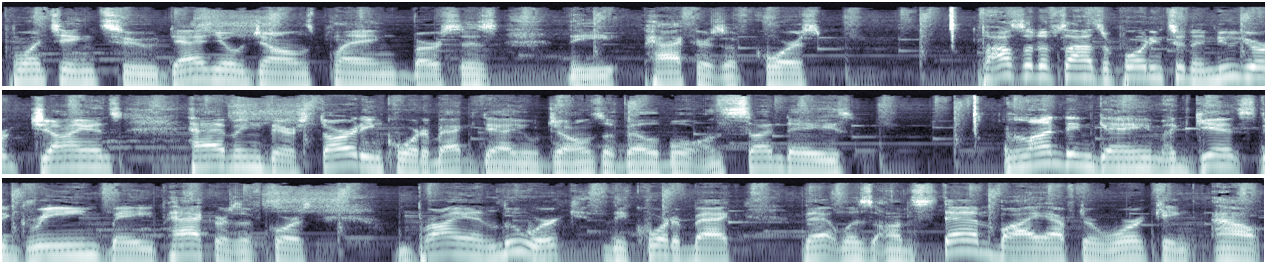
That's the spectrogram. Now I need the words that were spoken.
pointing to Daniel Jones playing versus the Packers. Of course. Positive signs reporting to the New York Giants having their starting quarterback, Daniel Jones, available on Sundays London game against the Green Bay Packers. Of course, Brian Lewerke, the quarterback that was on standby after working out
